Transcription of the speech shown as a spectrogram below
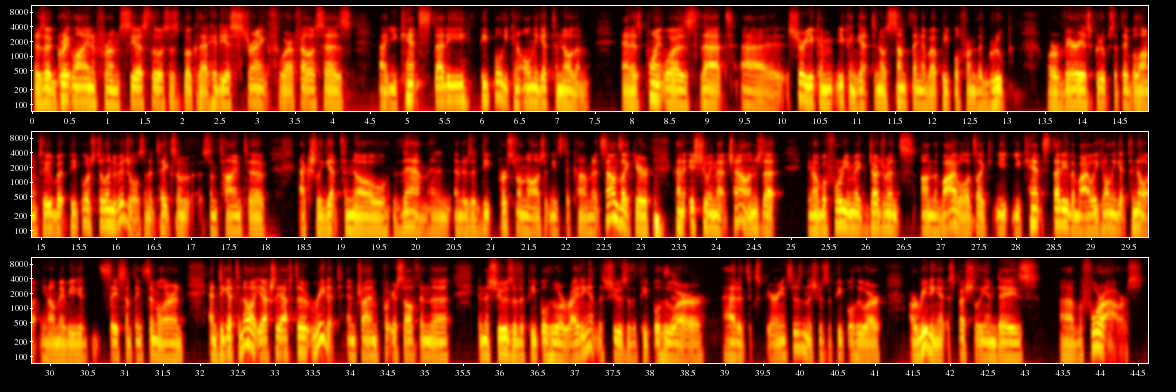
There's a great line from C.S. Lewis's book, That Hideous Strength, where a fellow says, uh, You can't study people, you can only get to know them. And his point was that uh, sure you can you can get to know something about people from the group or various groups that they belong to, but people are still individuals, and it takes some some time to actually get to know them. And and there's a deep personal knowledge that needs to come. And it sounds like you're kind of issuing that challenge that you know before you make judgments on the bible it's like you, you can't study the bible you can only get to know it you know maybe you say something similar and and to get to know it you actually have to read it and try and put yourself in the in the shoes of the people who are writing it the shoes of the people who are had its experiences and the shoes of people who are are reading it especially in days uh, before ours.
